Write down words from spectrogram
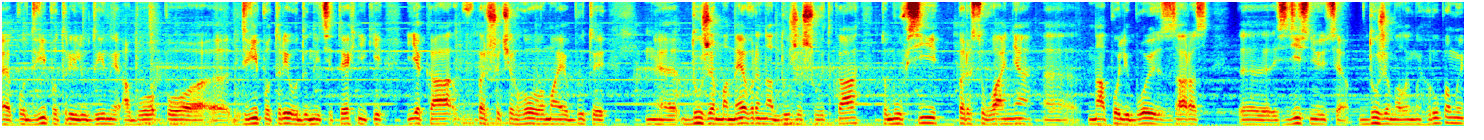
е, по дві по три людини або по е, дві по три одиниці техніки, яка в першочергово має бути дуже маневрена, дуже швидка. Тому всі пересування на полі бою зараз здійснюються дуже малими групами,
